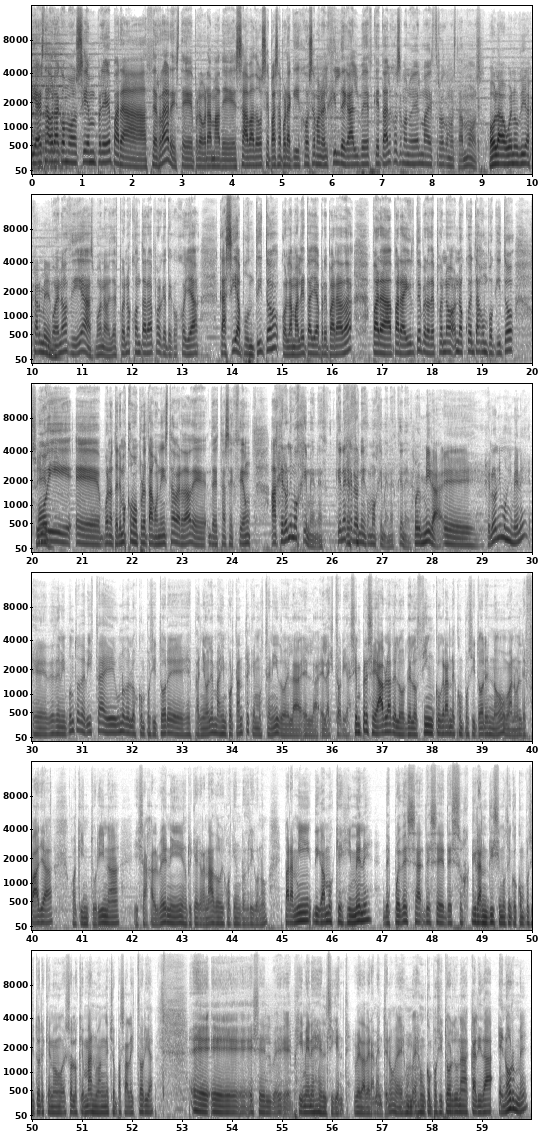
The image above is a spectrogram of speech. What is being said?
Y a esta hora, como siempre, para cerrar este programa de sábado, se pasa por aquí José Manuel Gil de Galvez. ¿Qué tal, José Manuel, maestro? ¿Cómo estamos? Hola, buenos días, Carmen. Buenos días. Bueno, después nos contarás porque te cojo ya casi a puntito, con la maleta ya preparada para, para irte, pero después nos cuentas un poquito. Hoy, eh, bueno, tenemos como protagonista, ¿verdad?, de, de esta sección a Jerónimo Jiménez. ¿Quién es Jerónimo Jiménez? ¿Quién era? Pues mira, eh, Jerónimo Jiménez, eh, desde mi punto de vista, es uno de los compositores españoles más importantes que hemos tenido en la, historia. Siempre se habla de, los de los cinco grandes compositores, ¿no? Manuel de Falla, Joaquín Turina, Isaac Albeni, Enrique Granado y Joaquín Rodrigo, ¿no? Para mí, digamos que Jiménez, después de, de, esos grandísimos cinco compositores que no, son los que más nos han hecho pasar la historia, eh, eh, es el, eh, Jiménez es el siguiente, verdaderamente, ¿no? Es un, es un compositor de una calidad enorme.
